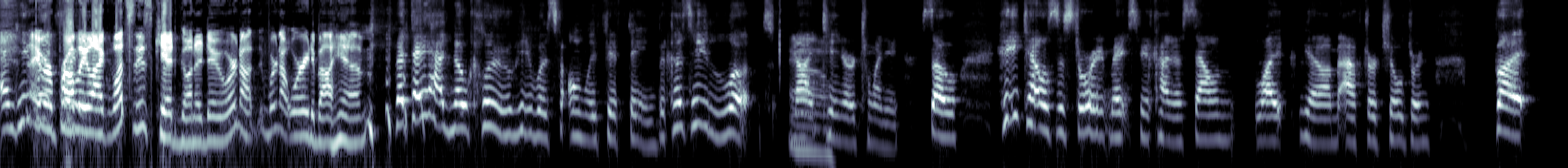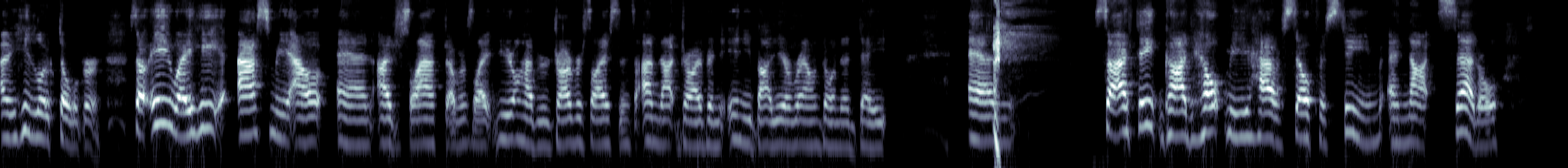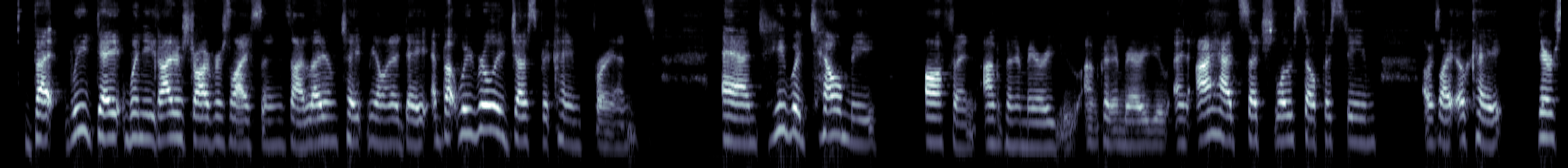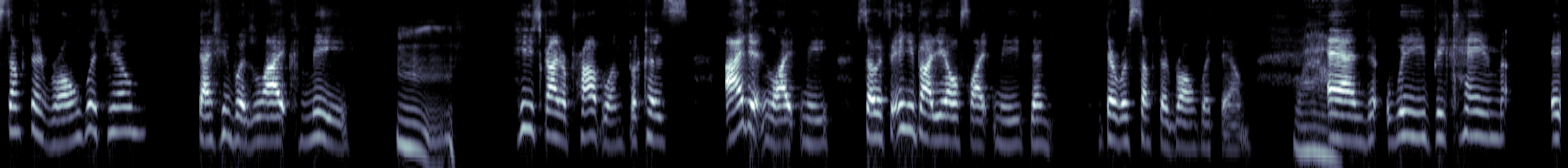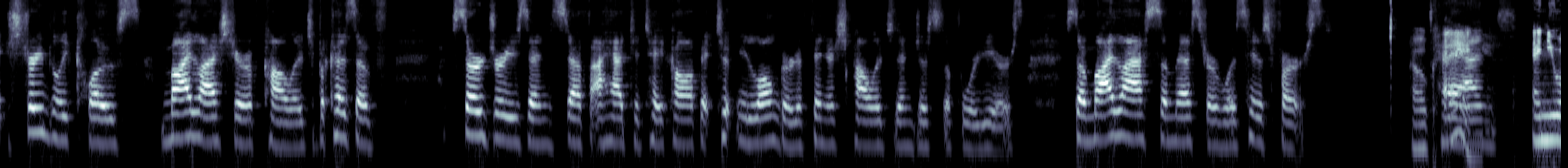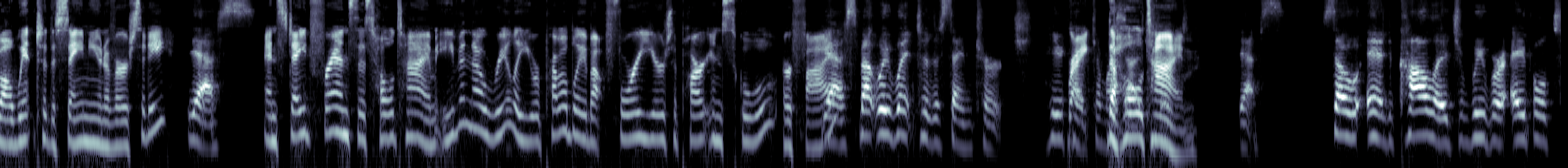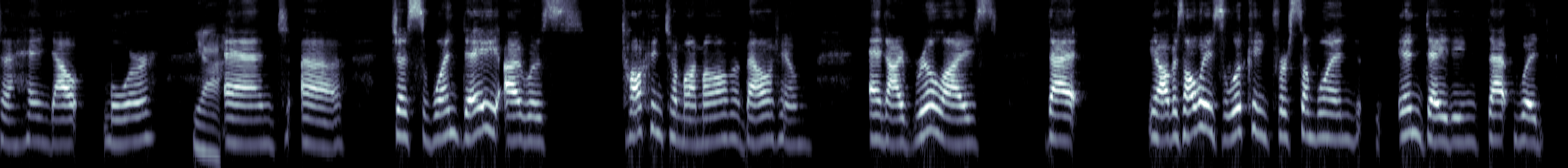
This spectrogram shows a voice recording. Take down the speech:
And they were probably like, "What's this kid going to do? We're not we're not worried about him." but they had no clue he was only 15 because he looked oh. 19 or 20. So he tells the story. It makes me kind of sound like you know I'm after children, but uh, he looked older. So anyway, he asked me out, and I just laughed. I was like, "You don't have your driver's license. I'm not driving anybody around on a date." And so I think God helped me have self esteem and not settle. But we date when he got his driver's license. I let him take me on a date, but we really just became friends. And he would tell me often, "I'm going to marry you. I'm going to marry you." And I had such low self esteem. I was like, "Okay, there's something wrong with him that he would like me." Hmm. He's got a problem because I didn't like me. So if anybody else liked me, then there was something wrong with them. Wow. And we became extremely close my last year of college because of surgeries and stuff I had to take off. It took me longer to finish college than just the four years. So my last semester was his first. Okay. And, and you all went to the same university? Yes and stayed friends this whole time, even though really you were probably about four years apart in school or five. Yes, but we went to the same church. He right, the whole time. Church. Yes. So in college, we were able to hang out more. Yeah. And uh, just one day, I was talking to my mom about him, and I realized that you know I was always looking for someone in dating that would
